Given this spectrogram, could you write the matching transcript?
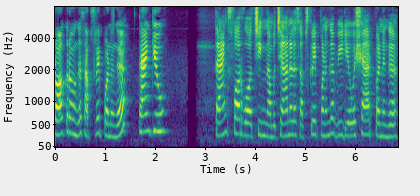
பார்க்குறவங்க சப்ஸ்கிரைப் பண்ணுங்கள் தேங்க்யூ தேங்க்ஸ் ஃபார் வாட்சிங் நம்ம சேனலை சப்ஸ்கிரைப் பண்ணுங்கள் வீடியோவை ஷேர் பண்ணுங்கள்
